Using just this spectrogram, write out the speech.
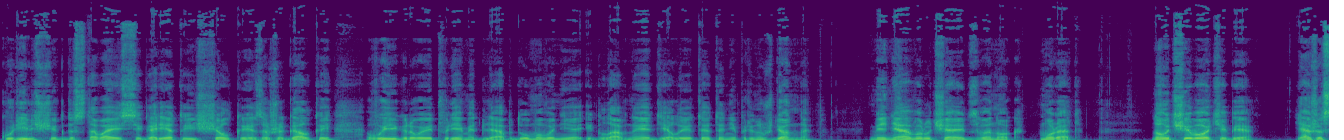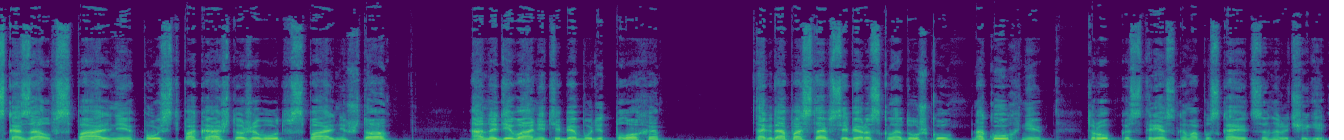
Курильщик, доставая сигареты и щелкая зажигалкой, выигрывает время для обдумывания и, главное, делает это непринужденно. Меня выручает звонок. Мурат. «Ну, чего тебе? Я же сказал, в спальне. Пусть пока что живут в спальне. Что? А на диване тебе будет плохо? Тогда поставь себе раскладушку на кухне». Трубка с треском опускается на рычаги.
